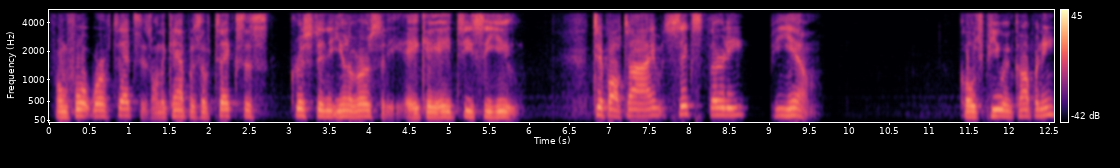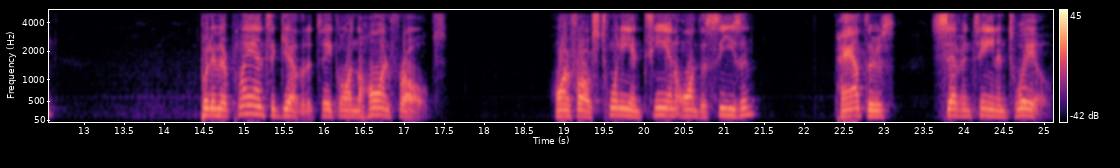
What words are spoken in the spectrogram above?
from Fort Worth, Texas, on the campus of Texas Christian University, aka TCU. Tip-off time 6:30 p.m. Coach Pugh and company putting their plan together to take on the Horn Frogs. Horn Frogs 20 and 10 on the season. Panthers 17 and 12.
